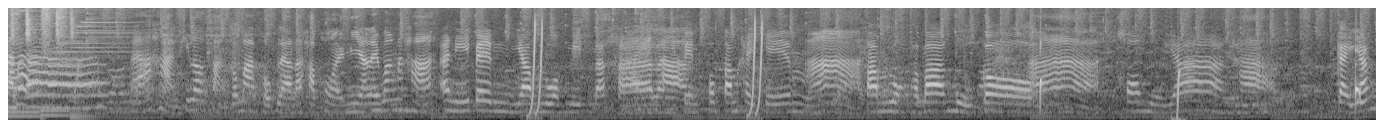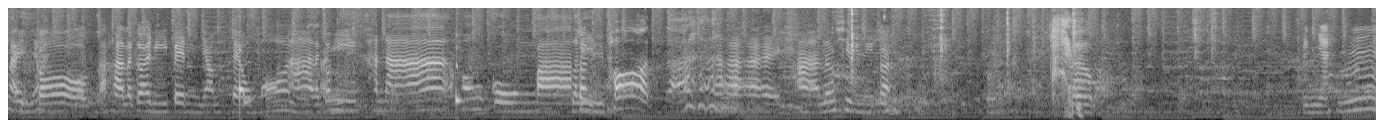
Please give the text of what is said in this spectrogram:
ตาดาและอาหารที่เราสั่งก็มาครบแล้วนะคะพลอยมีอะไรบ้างนะคะ อันนี้เป็นยำรวมมิตรนะคะใช่ค่ะ แล้วนี่เป็นส้มตำไข่เค็มอ่าตำหลวงพระบางหมูกรอบอ่าค อหมูย่างค่ะ ไก่ย่างไหนกรอบนะคะ แล้วก็อันนี้เป็นยำแซลมอนอ่าแล้วก็มีคะน้าฮ่องกงปลาสลิดทอดอ่าใช่อ่าเริ่มชิมนี้ก่อนเริ่มเป็นไงอืม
